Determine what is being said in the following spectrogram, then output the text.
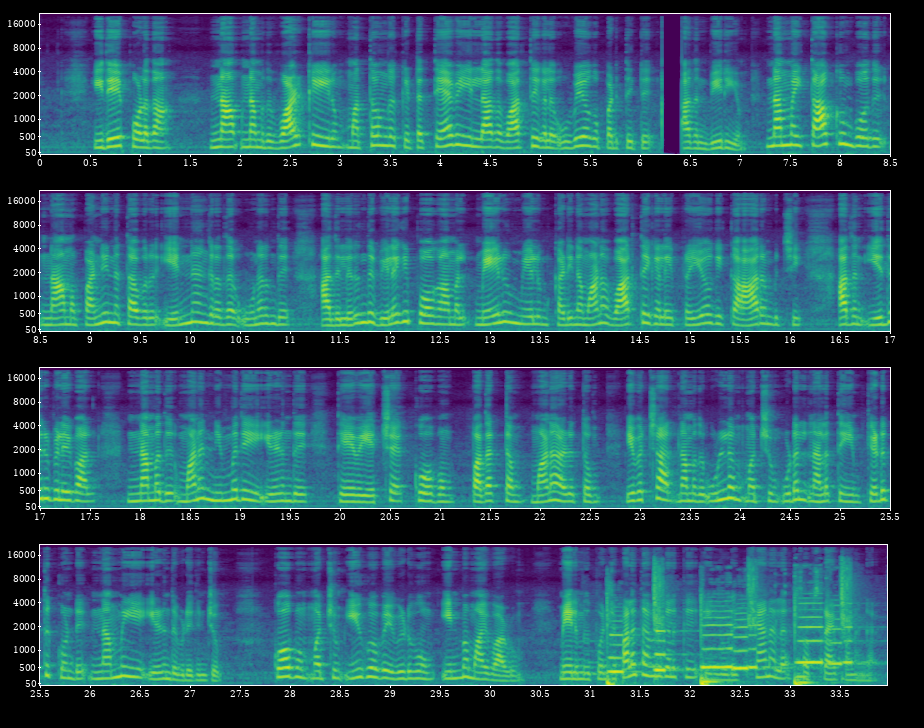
இதே போலதான் நாம் நமது வாழ்க்கையிலும் மற்றவங்க கிட்ட தேவையில்லாத வார்த்தைகளை உபயோகப்படுத்திட்டு அதன் வீரியம். நம்மை தாக்கும் போது நாம பண்ணின தவறு என்னங்கிறத உணர்ந்து அதிலிருந்து விலகி போகாமல் மேலும் மேலும் கடினமான வார்த்தைகளை பிரயோகிக்க ஆரம்பிச்சு அதன் எதிர்விளைவால் நமது மன நிம்மதியை இழந்து தேவையற்ற கோபம் பதட்டம் மன அழுத்தம் இவற்றால் நமது உள்ளம் மற்றும் உடல் நலத்தையும் கெடுத்துக்கொண்டு நம்மையே இழந்து விடுகின்றோம். கோபம் மற்றும் ஈகோவை விடுவோம் இன்பமாய் வாழ்வோம். மேலும் இது போன்ற பல தகவல்களுக்கு எங்களுடைய சேனலை சப்ஸ்கிரைப் பண்ணுங்கள்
